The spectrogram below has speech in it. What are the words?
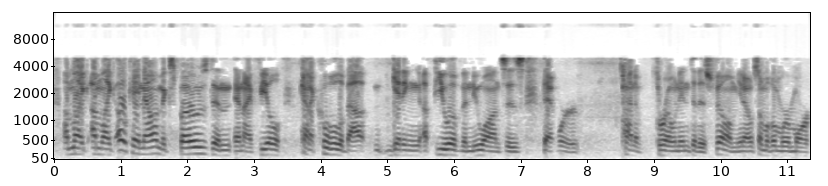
I'm like I'm like okay now I'm exposed and and I feel kind of cool about getting a few of the nuances that were kind of thrown into this film. You know, some of them were more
